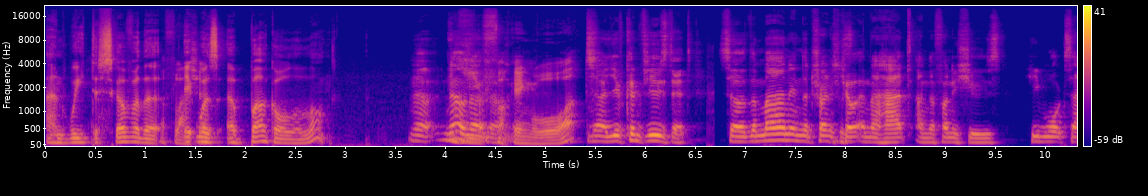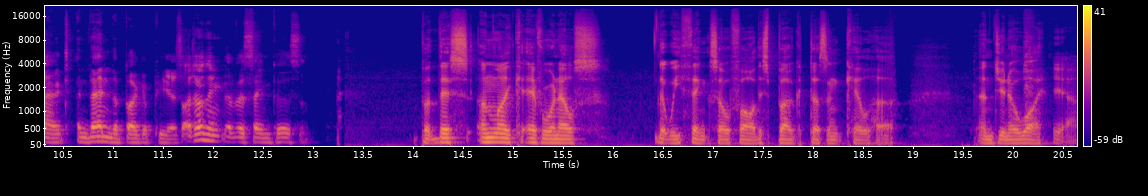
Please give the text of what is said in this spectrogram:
and we discover that it was a bug all along. No, no, no, you no. fucking what? No, you've confused it. So the man in the trench coat and the hat and the funny shoes, he walks out, and then the bug appears. I don't think they're the same person. But this, unlike everyone else that we think so far, this bug doesn't kill her. And do you know why? Yeah.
